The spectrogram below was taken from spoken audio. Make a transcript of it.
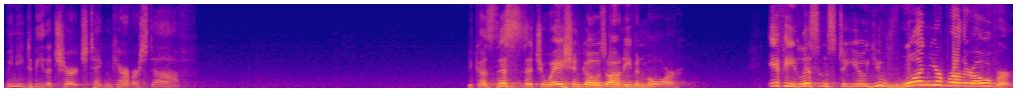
We need to be the church taking care of our stuff. Because this situation goes on even more. If he listens to you, you've won your brother over.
